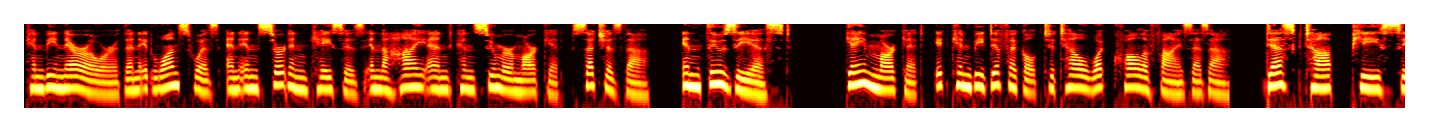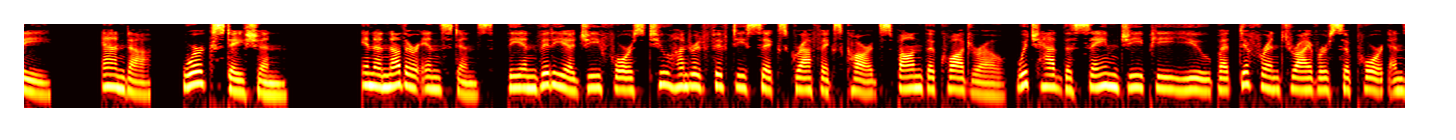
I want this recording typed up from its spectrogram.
can be narrower than it once was and in certain cases in the high-end consumer market, such as the enthusiast game market, it can be difficult to tell what qualifies as a desktop PC and a workstation. In another instance, the NVIDIA GeForce 256 graphics card spawned the Quadro, which had the same GPU but different driver support and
